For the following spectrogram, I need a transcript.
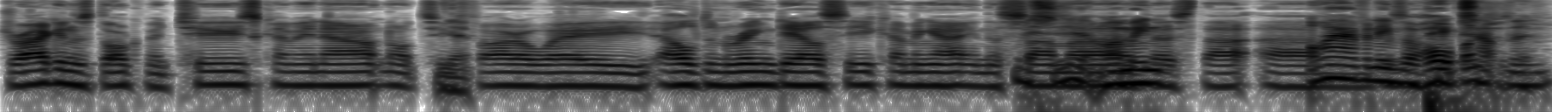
Dragon's Dogma 2's coming out, not too Yep. far away. Elden Ring DLC coming out in the summer. I mean, There's that. Um, I haven't even a whole picked bunch up of the stuff.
